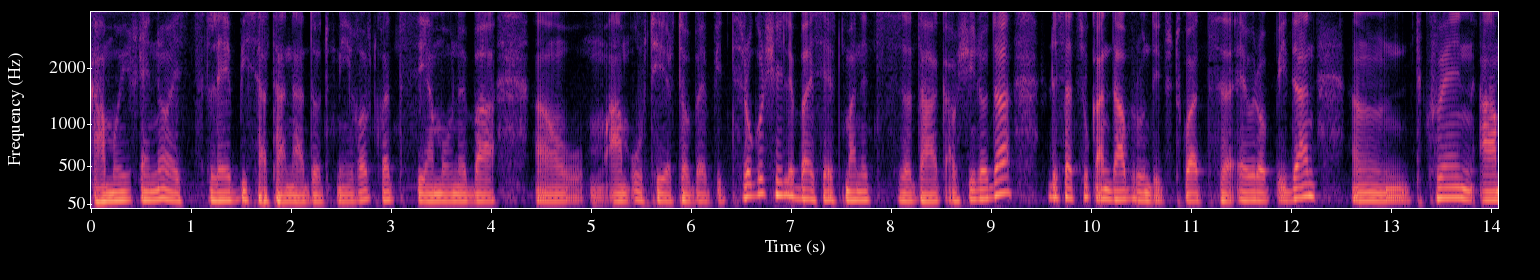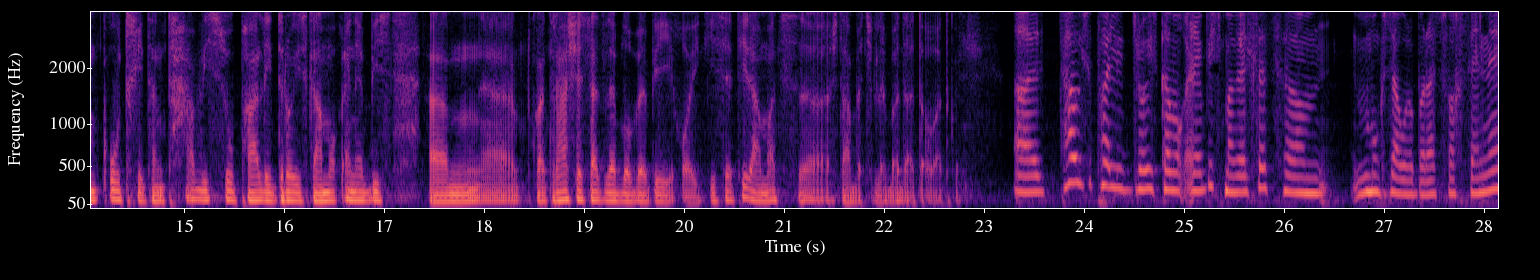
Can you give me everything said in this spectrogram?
გამოიყენო ეს წლები სათანადოდ მიიღო თქვათ სიამოვნება ამ ურთიერთობებით. როგორ შეიძლება ეს ერთმანეთს დააკავშირო და როდესაც უკან დაბრუნდით თქვათ ევროპიდან თქვენ ამ კუთხით ან თავისუფალი დროის გამოყენების თქვათ რა შესაძლებლობები იყო იქ ისეთი რამაც შტაბეჭლება დატოვა თქვენში? თავისუფალი დროის გამოყენების მაგალითად მოგზაურობა რაც ვახსენე?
